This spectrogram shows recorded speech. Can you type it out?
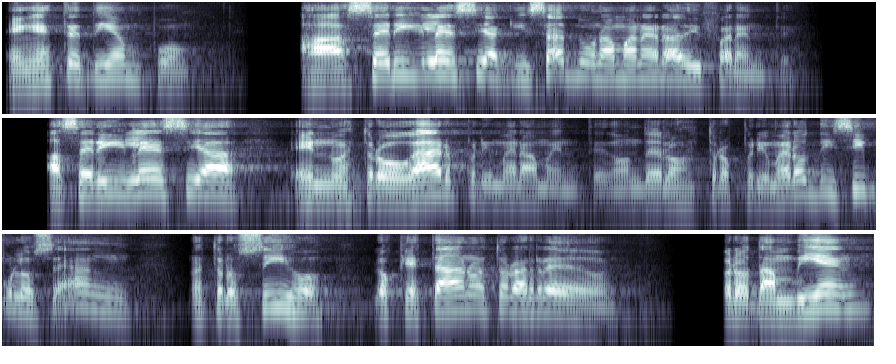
en este tiempo a hacer iglesia quizás de una manera diferente hacer iglesia en nuestro hogar primeramente, donde nuestros primeros discípulos sean nuestros hijos, los que están a nuestro alrededor, pero también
